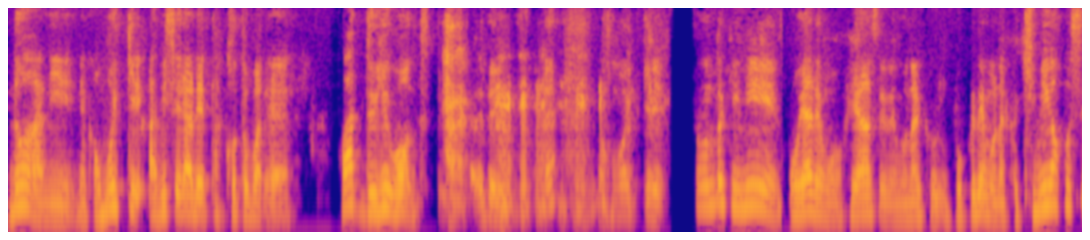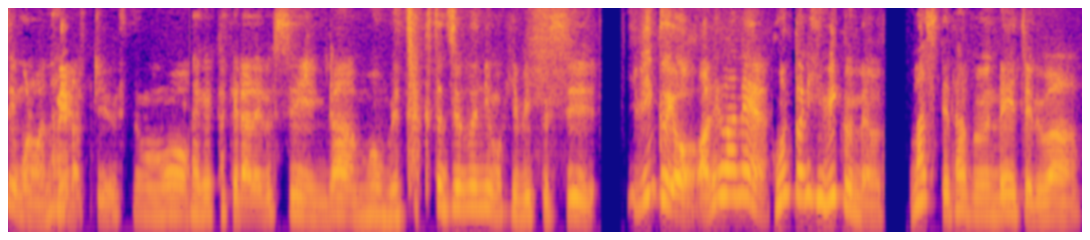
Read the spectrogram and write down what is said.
ノアになんか思いっきり浴びせられた言葉で「What do you want?」って言われてるんですよね、思いっきり。その時に親でもフィアンセでもなく僕でもなく君が欲しいものは何だっていう質問を投げかけられるシーンがもうめちゃくちゃ自分にも響くし響くよ。あれはね本当に響くんだよ。まして多分レイチェルは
